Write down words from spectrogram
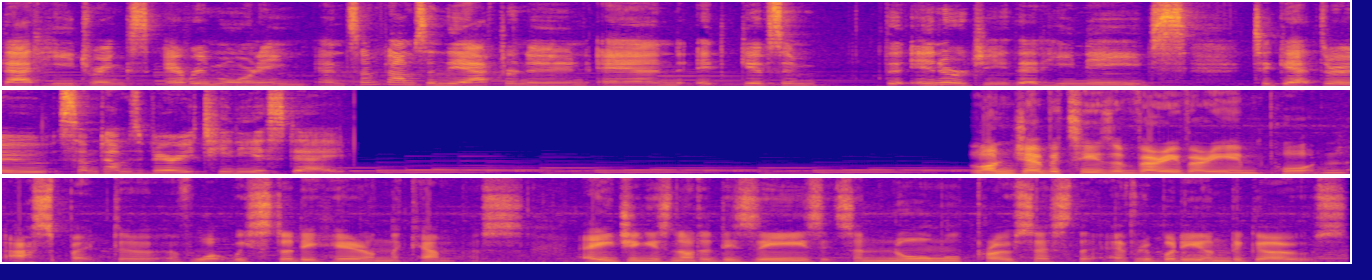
that he drinks every morning and sometimes in the afternoon, and it gives him the energy that he needs to get through sometimes a very tedious day. Longevity is a very, very important aspect of, of what we study here on the campus. Aging is not a disease, it's a normal process that everybody undergoes.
